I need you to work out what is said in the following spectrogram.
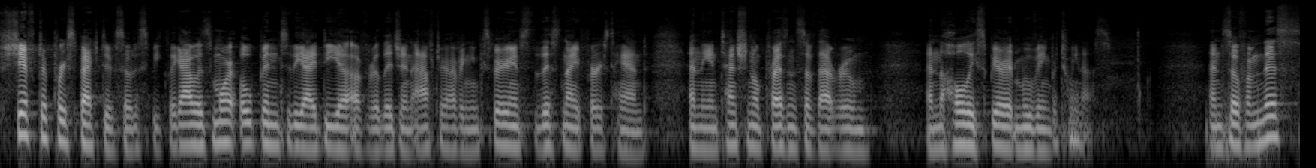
shift a perspective, so to speak. Like I was more open to the idea of religion after having experienced this night firsthand and the intentional presence of that room and the Holy Spirit moving between us. And so from this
